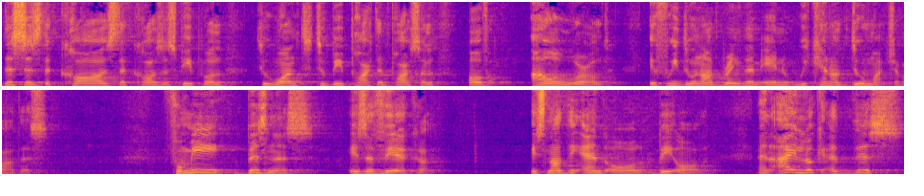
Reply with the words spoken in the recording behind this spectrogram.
this is the cause that causes people to want to be part and parcel of our world. If we do not bring them in, we cannot do much about this. For me, business is a vehicle. It's not the end all, be all. And I look at this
